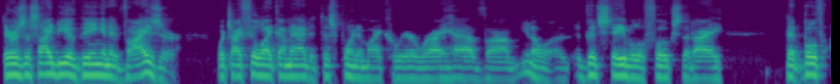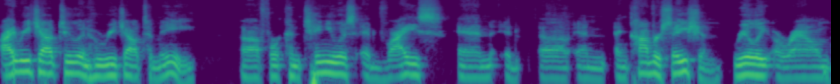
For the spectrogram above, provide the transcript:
There's this idea of being an advisor which I feel like I'm at at this point in my career, where I have, um, you know, a, a, good stable of folks that I, that both I reach out to and who reach out to me uh, for continuous advice and uh, and and conversation, really around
